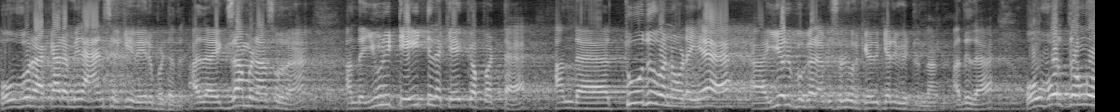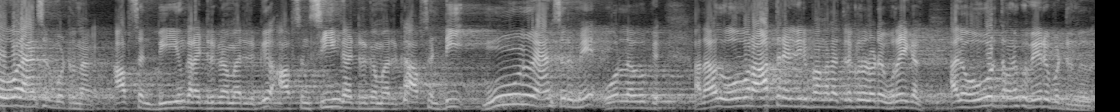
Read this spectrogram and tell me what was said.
ஒவ்வொரு அகாடமியில் ஆன்சருக்கு வேறுபட்டது. அதில் எக்ஸாம்பிள் நான் சொல்கிறேன் அந்த யூனிட் எயிட்டில் கேட்கப்பட்ட அந்த தூதுவனுடைய இயல்புகள் அப்படின்னு சொல்லி ஒரு கேள்வி கேள்வி கேட்டிருந்தாங்க. அதுதான் ஒவ்வொருத்தவங்க ஒவ்வொரு ஆன்சர் போட்டிருந்தாங்க. ஆப்ஷன் பியும் கரெக்ட் இருக்கிற மாதிரி இருக்குது ஆப்ஷன் சியும் கரெக்ட் இருக்கிற மாதிரி இருக்குது ஆப்ஷன் டி மூணு ஆன்சருமே ஓரளவுக்கு. அதாவது ஒவ்வொரு ஆத்தர் எழுதியிருப்பாங்கல்ல திருக்குறளோட உரைகள். அது ஒவ்வொருத்தவனுக்கும் வேறுபட்டிருந்தது.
